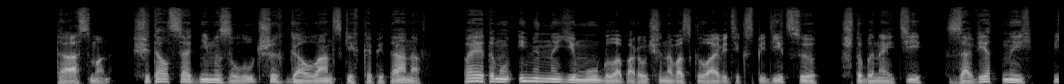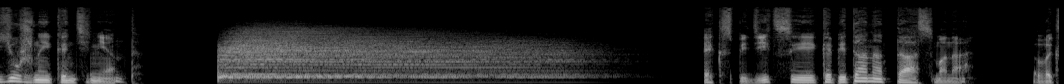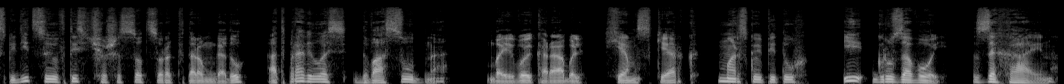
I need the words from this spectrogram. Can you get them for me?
Тасман считался одним из лучших голландских капитанов, поэтому именно ему было поручено возглавить экспедицию, чтобы найти заветный Южный континент. Экспедиции капитана Тасмана В экспедицию в 1642 году отправилось два судна. Боевой корабль Хемскерк, морской петух, и грузовой Зехайн.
